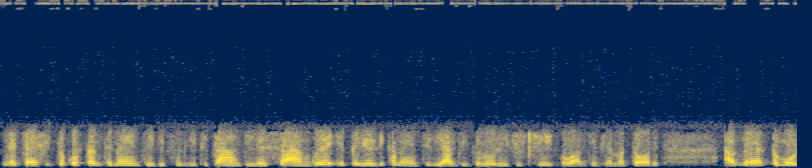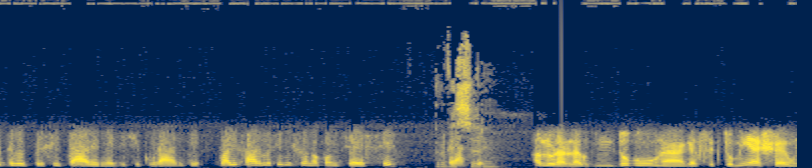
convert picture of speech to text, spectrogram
Necessito costantemente di purificanti del sangue e periodicamente di antidolorifici o antinfiammatori. Avverto molte perplessità dei medici curanti. Quali farmaci mi sono concessi? Professore. Grazie. Allora, la, dopo una gastrectomia c'è un,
